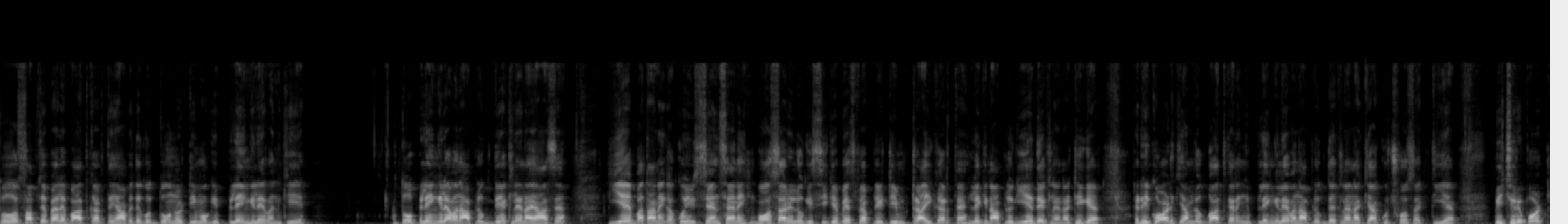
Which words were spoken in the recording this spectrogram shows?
तो सबसे पहले बात करते हैं यहाँ पे, देखो, दोनों टीमों की प्लेइंग इलेवन की। तो प्लेइंग इलेवन आप लोग देख लेना यहाँ से। ये बताने का कोई सेंस है नहीं। बहुत सारे लोग इसी के बेस पे अपनी टीम ट्राई करते हैं, लेकिन आप लोग ये देख लेना, ठीक है? रिकॉर्ड की हम लोग बात करेंगे प्लेइंग इलेवन आप लोग देख लेना क्या कुछ हो सकती है। पिच रिपोर्ट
